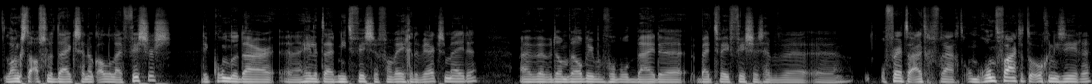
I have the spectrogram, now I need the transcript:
Langs de afsluitdijk zijn ook allerlei vissers. Die konden daar een hele tijd niet vissen vanwege de werkzaamheden. Maar we hebben dan wel weer bijvoorbeeld bij, de, bij twee vissers hebben we uh, offerte uitgevraagd om rondvaarten te organiseren.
